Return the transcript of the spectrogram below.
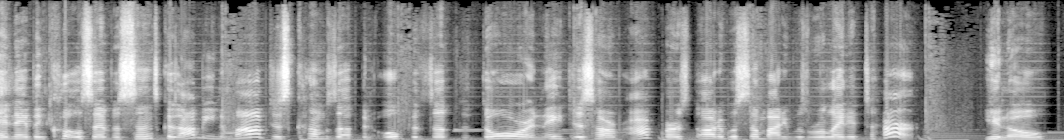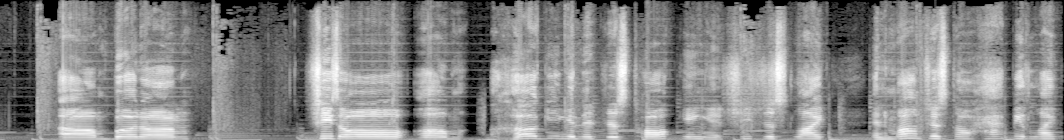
and they've been close ever since because i mean the mom just comes up and opens up the door and they just her i first thought it was somebody was related to her you know? Um but um she's all um hugging and they're just talking and she's just like and the mom just all happy like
